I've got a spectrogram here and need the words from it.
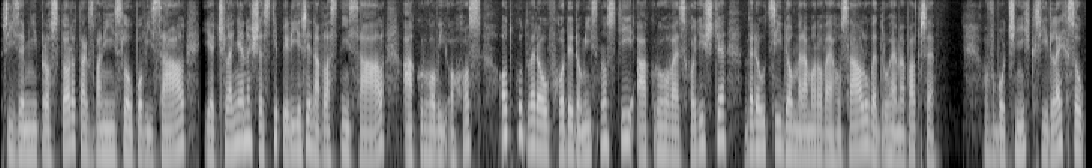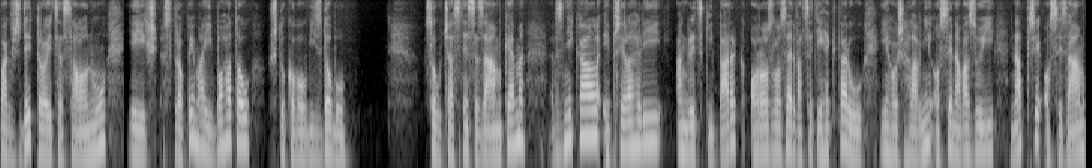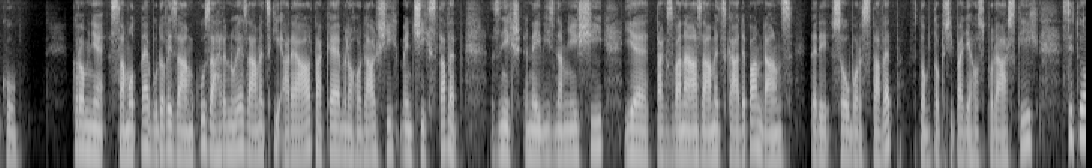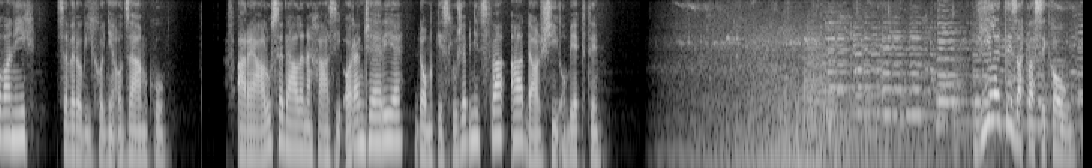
Přízemní prostor, takzvaný sloupový sál, je členěn šesti pilíři na vlastní sál a kruhový ochos, odkud vedou vchody do místností a kruhové schodiště vedoucí do mramorového sálu ve druhém patře. V bočních křídlech jsou pak vždy trojice salonů, jejichž stropy mají bohatou štukovou výzdobu. Současně se zámkem vznikal i přilehlý anglický park o rozloze 20 hektarů, jehož hlavní osy navazují na tři osy zámku. Kromě samotné budovy zámku zahrnuje zámecký areál také mnoho dalších menších staveb, z nichž nejvýznamnější je takzvaná zámecká dependance, tedy soubor staveb, v tomto případě hospodářských, situovaných severovýchodně od zámku. V areálu se dále nachází oranžérie, domky služebnictva a další objekty. Výlety za klasikou.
